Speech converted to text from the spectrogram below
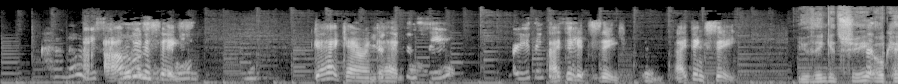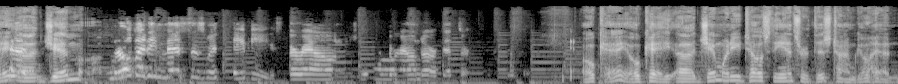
I don't know. I'm gonna say- maybe. Go ahead, Karen. Go You're ahead. C? Are you thinking? I think C? it's C. I think C. You think it's C? Okay, uh, Jim. Nobody messes with babies around around our Fetzer. Okay, okay, uh, Jim. Why don't you tell us the answer at this time? Go ahead.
